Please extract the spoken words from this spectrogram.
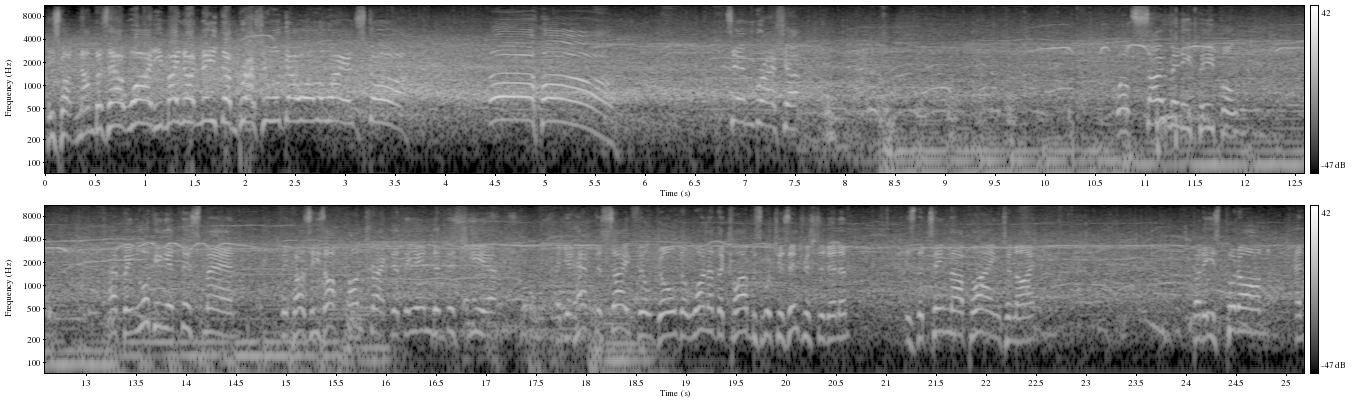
He's got numbers out wide. He may not need them. Brasher will go all the way and score. Oh! Tim Brasher. Well, so many people have been looking at this man because he's off contract at the end of this year. And you'd have to say, Phil Gould, that one of the clubs which is interested in him is the team they're playing tonight. But he's put on an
